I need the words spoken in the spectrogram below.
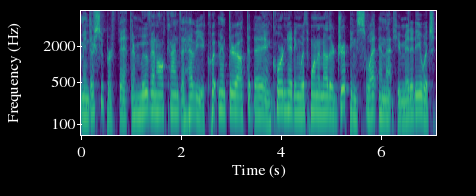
I mean they're super fit. They're moving all kinds of heavy equipment throughout the day and coordinating with one another dripping sweat in that humidity which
